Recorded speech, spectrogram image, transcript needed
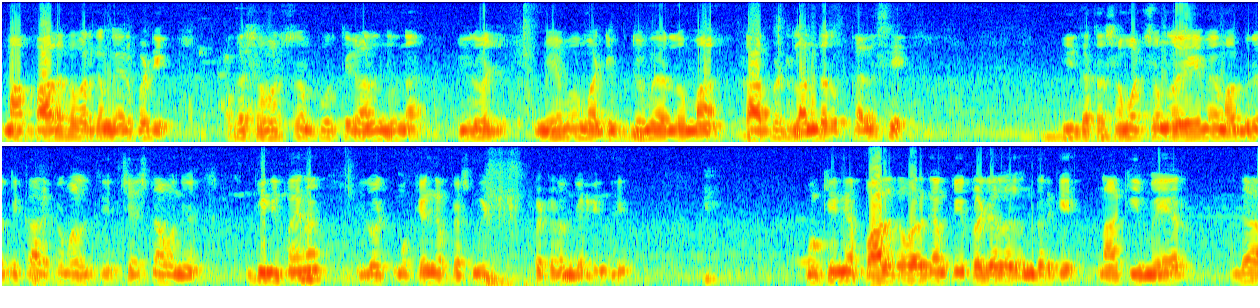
మా పాలకవర్గం ఏర్పడి ఒక సంవత్సరం పూర్తి కానందున ఈరోజు మేము మా డిప్యూటీ మేయర్లు మా కార్పొరేటర్లు అందరూ కలిసి ఈ గత సంవత్సరంలో ఏమేమి అభివృద్ధి కార్యక్రమాలు చేసినామని దీనిపైన ఈరోజు ముఖ్యంగా ప్రెస్ మీట్ పెట్టడం జరిగింది. ముఖ్యంగా పాలకవర్గంకి ప్రజలందరికీ నాకు ఈ మేయర్గా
